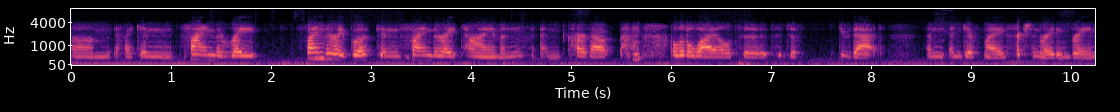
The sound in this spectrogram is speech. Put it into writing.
um, if I can find the right find the right book and find the right time and, and carve out a little while to, to just do that and, and give my fiction writing brain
